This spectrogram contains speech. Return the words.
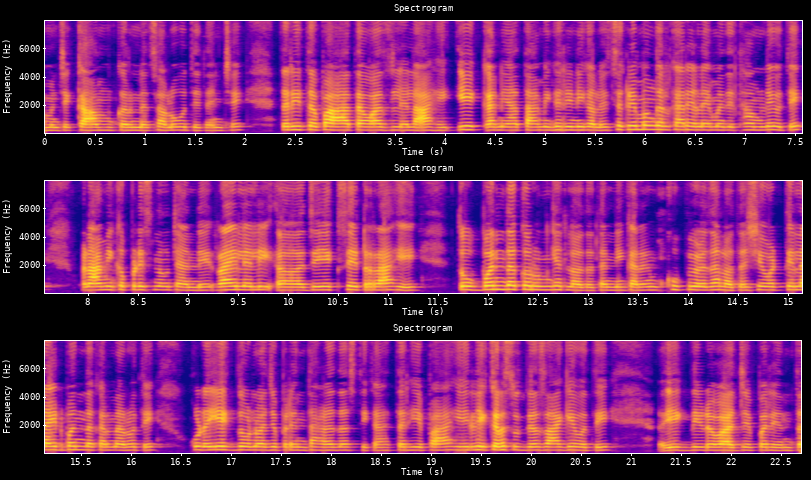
म्हणजे काम करणं चालू होते त्यांचे. तर इथं पहा आता वाजलेला आहे एक आणि आता आम्ही घरी निघालोय. सगळे मंगल कार्यालयामध्ये थांबले होते पण आम्ही कपडेच नव्हते आणले. राहिलेली जे एक सेटर आहे तो बंद करून घेतला होता त्यांनी कारण खूप वेळ झाला होता. शेवट ते लाइट बंद करणार होते. कुठं एक दोन वाजेपर्यंत हळद असते का? तर हे पहा हे लेकरंसुद्धा जागे होते. एक दीड वाजेपर्यंत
